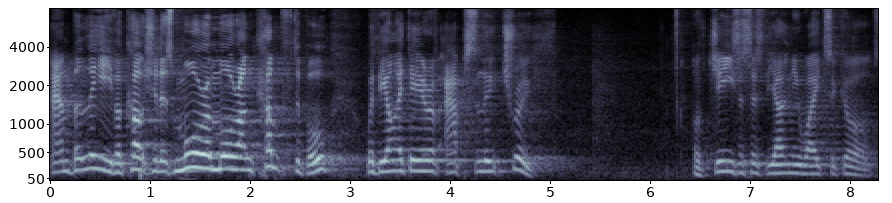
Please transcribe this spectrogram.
and believe, a culture that's more and more uncomfortable with the idea of absolute truth, of Jesus as the only way to God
